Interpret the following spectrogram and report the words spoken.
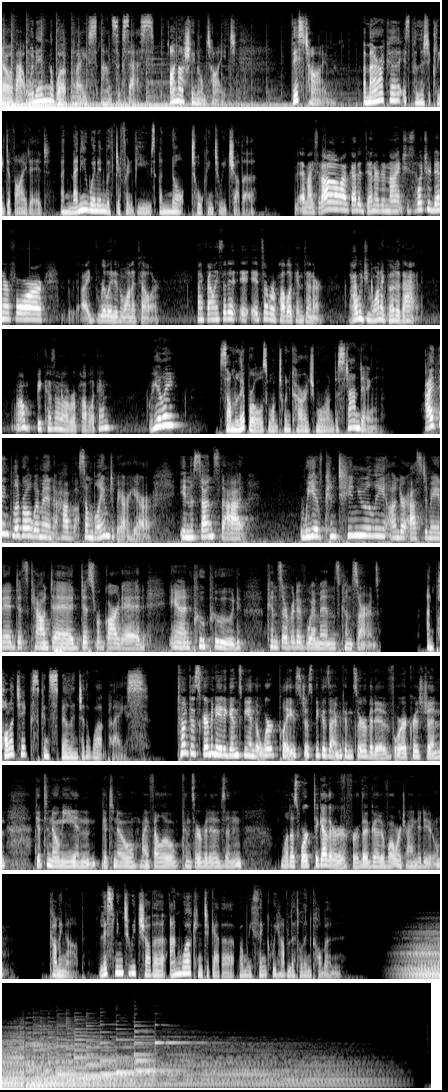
show about women, the workplace, and success. I'm Ashley Milne-Tyte. This time, America is politically divided, and many women with different views are not talking to each other. And I said, Oh, I've got a dinner tonight. She said, What's your dinner for? I really didn't want to tell her. I finally said, it, it, It's a Republican dinner. Why would you want to go to that? Well, because I'm a Republican. Really? Some liberals want to encourage more understanding. I think liberal women have some blame to bear here in the sense that we have continually underestimated, discounted, disregarded, and poo pooed conservative women's concerns. And politics can spill into the workplace. Don't discriminate against me in the workplace just because I'm conservative or a Christian. Get to know me and get to know my fellow conservatives and let us work together for the good of what we're trying to do. Coming up, listening to each other and working together when we think we have little in common.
